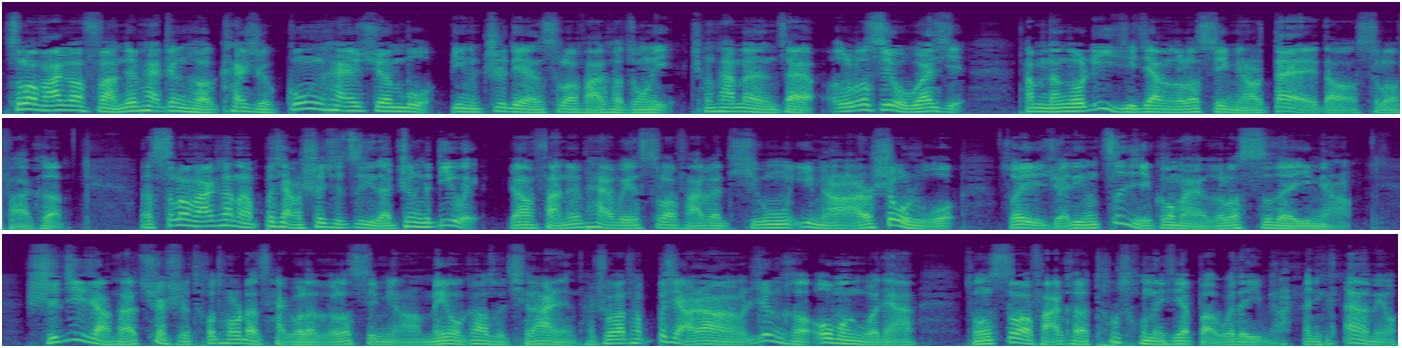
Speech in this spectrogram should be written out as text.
斯洛伐克反对派政客开始公开宣布，并致电斯洛伐克总理，称他们在俄罗斯有关系，他们能够立即将俄罗斯疫苗带到斯洛伐克。那斯洛伐克呢不想失去自己的政治地位，让反对派为斯洛伐克提供疫苗而受辱，所以决定自己购买俄罗斯的疫苗。实际上，他确实偷偷的采购了俄罗斯疫苗，没有告诉其他人。他说他不想让任何欧盟国家从斯洛伐克偷走那些宝贵的疫苗。你看到没有？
